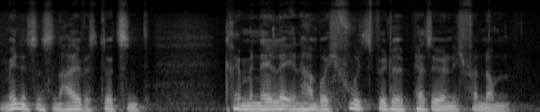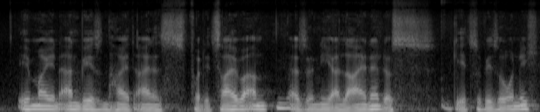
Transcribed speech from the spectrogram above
mindestens ein halbes Dutzend Kriminelle in Hamburg-Fuhlsbüttel persönlich vernommen. Immer in Anwesenheit eines Polizeibeamten, also nie alleine, das geht sowieso nicht.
